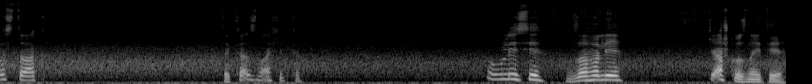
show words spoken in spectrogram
Ось так. Така знахідка. Ну, в лісі взагалі тяжко знайти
